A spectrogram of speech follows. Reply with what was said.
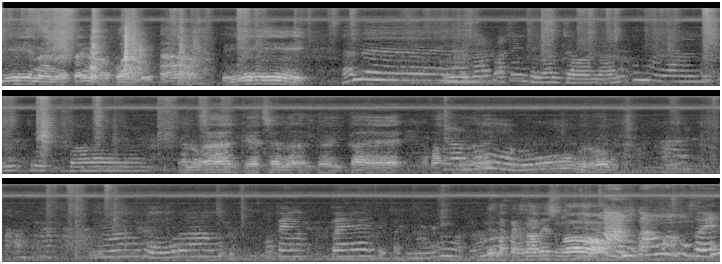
Ih, nana teh nglawi api. Halo. Bener pasti jalan-jalan kok malah itu ban. Anu ada sana harga kae apa sebenarnya? Burung. Pas Ini ngurung. pakai kenapa semua? Anu kamu aku ben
